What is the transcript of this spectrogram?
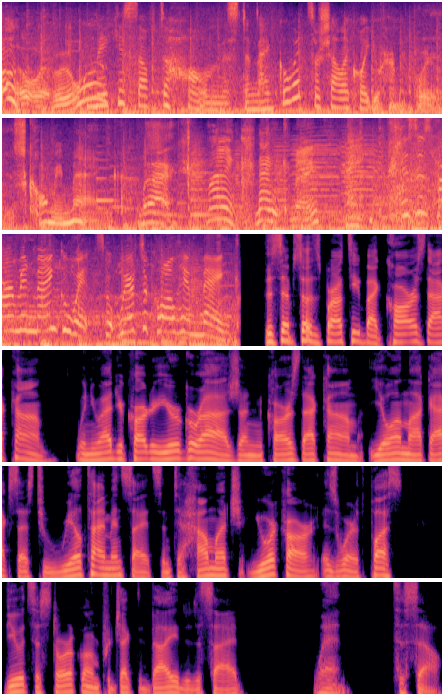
Hello, everyone. Make yourself to home, Mr. Mankiewicz, or shall I call you Herman? Please call me Mank. Mank. Mank. Mank. Mank. This is Herman Mankiewicz, but we're to call him Mank. This episode is brought to you by Cars.com. When you add your car to your garage on Cars.com, you'll unlock access to real time insights into how much your car is worth, plus, view its historical and projected value to decide when to sell.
